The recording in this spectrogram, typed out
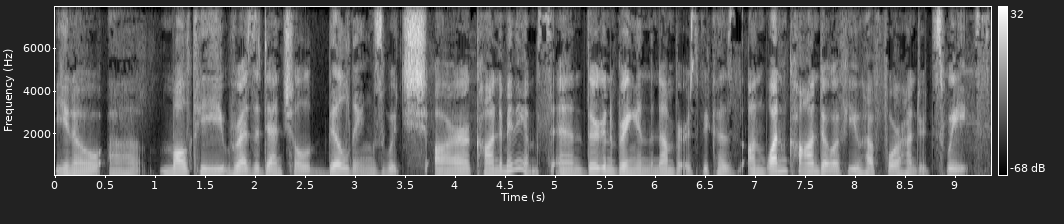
you know, uh, multi residential buildings, which are condominiums. And they're going to bring in the numbers because on one condo, if you have 400 suites,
